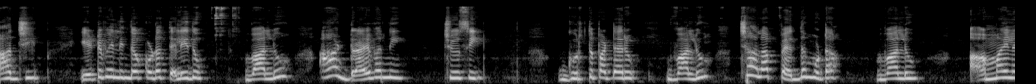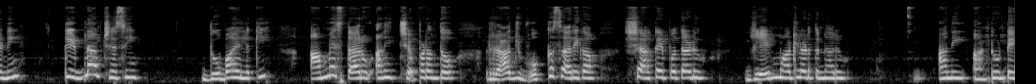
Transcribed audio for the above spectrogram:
ఆ జీప్ ఎటు వెళ్ళిందో కూడా తెలీదు. వాళ్ళు ఆ డ్రైవర్ని చూసి గుర్తుపట్టారు. వాళ్ళు చాలా పెద్ద ముఠ వాళ్ళు అమ్మాయిలని కిడ్నాప్ చేసి దుబాయ్లకి అమ్మేస్తారు అని చెప్పడంతో రాజు ఒక్కసారిగా షాక్ అయిపోతాడు. ఏం మాట్లాడుతున్నారు? అని అంటుంటే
